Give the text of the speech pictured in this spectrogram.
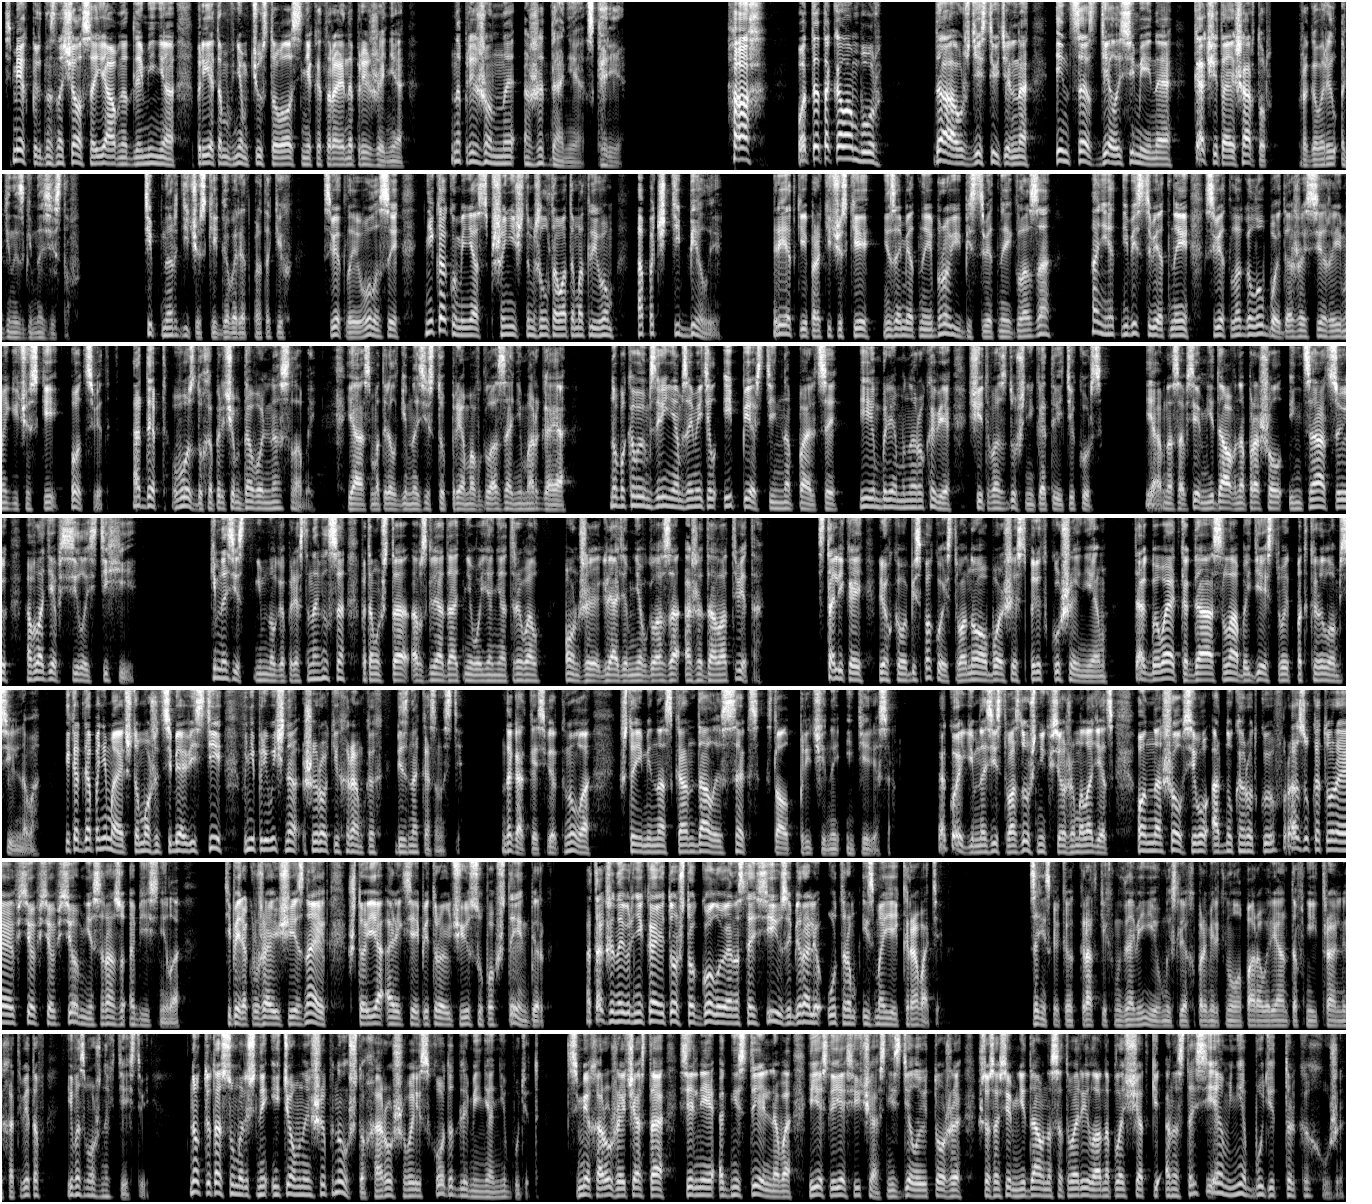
Смех предназначался явно для меня, при этом в нем чувствовалось некоторое напряжение. Напряженное ожидание, скорее. «Ах, вот это каламбур!» «Да уж, действительно, инцест – дело семейное. Как считаешь, Артур?» – проговорил один из гимназистов. «Тип нордический, говорят про таких – Светлые волосы, не как у меня с пшеничным желтоватым отливом, а почти белые. Редкие, практически незаметные брови, бесцветные глаза. А нет, не бесцветные, светло-голубой, даже серый магический отцвет. Адепт воздуха, причем довольно слабый. Я осмотрел гимназисту прямо в глаза, не моргая. Но боковым зрением заметил и перстень на пальце, и эмблему на рукаве, щит воздушника, третий курс явно совсем недавно прошел инициацию, овладев силой стихии. Гимназист немного приостановился, потому что взгляда от него я не отрывал. Он же, глядя мне в глаза, ожидал ответа. С толикой легкого беспокойства, но больше с предвкушением. Так бывает, когда слабый действует под крылом сильного. И когда понимает, что может себя вести в непривычно широких рамках безнаказанности. Догадка сверкнула, что именно скандал и секс стал причиной интереса. Какой гимназист-воздушник все же молодец. Он нашел всего одну короткую фразу, которая все-все-все мне сразу объяснила. Теперь окружающие знают, что я Алексей Петрович Юсупов-Штейнберг, а также наверняка и то, что голую Анастасию забирали утром из моей кровати. За несколько кратких мгновений в мыслях промелькнула пара вариантов нейтральных ответов и возможных действий – но кто-то сумрачный и темный шепнул, что хорошего исхода для меня не будет. Смех оружия часто сильнее огнестрельного, и если я сейчас не сделаю то же, что совсем недавно сотворила на площадке Анастасия, мне будет только хуже.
